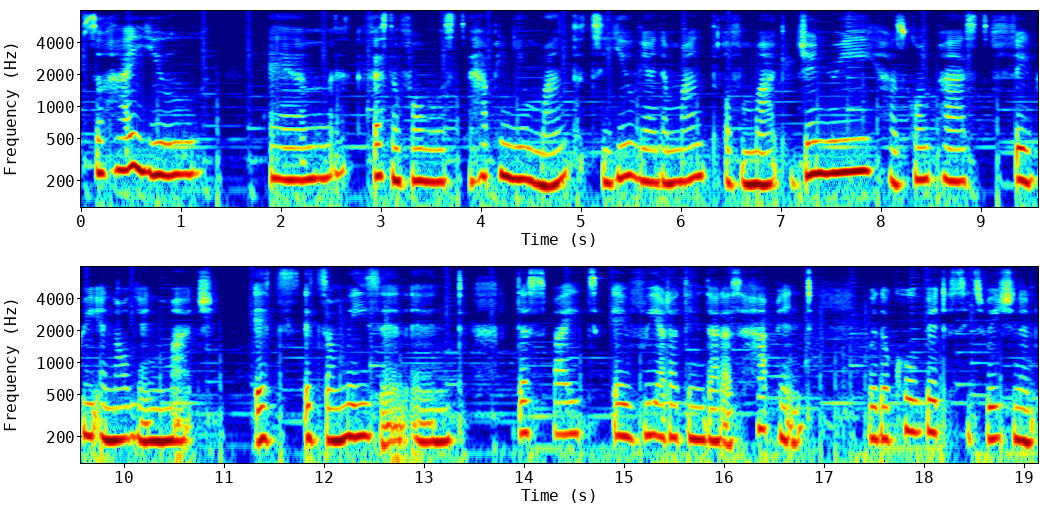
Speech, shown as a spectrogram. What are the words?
So, hi, you. Um, first and foremost, happy new month to you. We are in the month of March. January has gone past February, and now we are in March. It's it's amazing, and despite every other thing that has happened with the COVID situation and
